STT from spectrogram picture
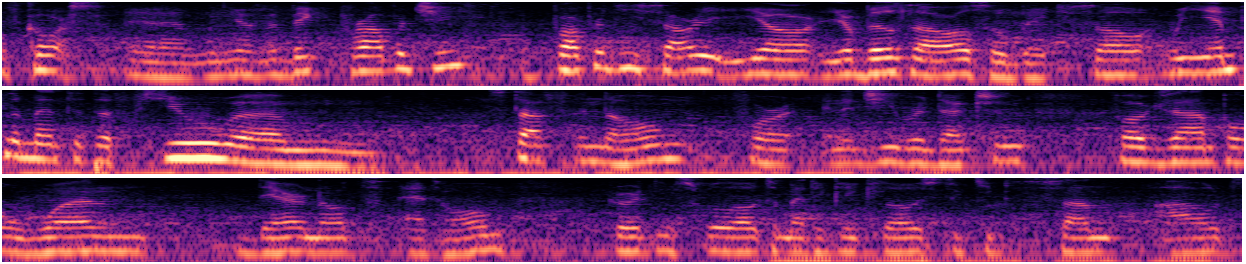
Of course, uh, when you have a big property, property, sorry, your your bills are also big. So we implemented a few um, stuff in the home for energy reduction. For example, when they're not at home, curtains will automatically close to keep the sun out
